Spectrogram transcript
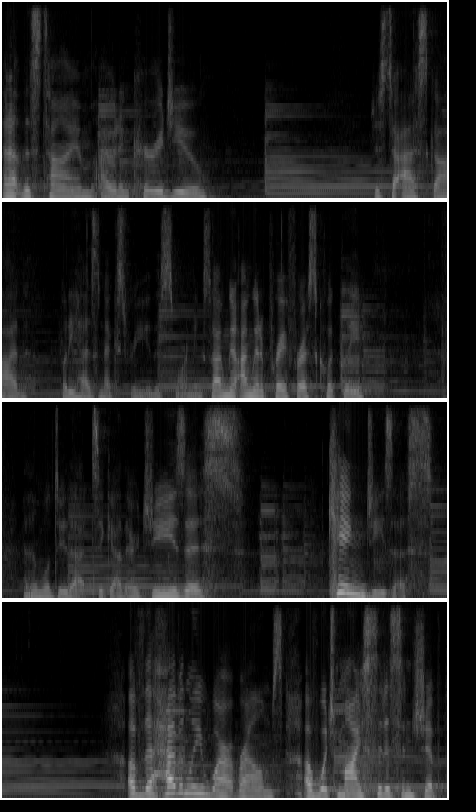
And at this time, I would encourage you just to ask God what He has next for you this morning. So I'm going I'm to pray for us quickly, and then we'll do that together. Jesus, King Jesus, of the heavenly realms of which my citizenship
